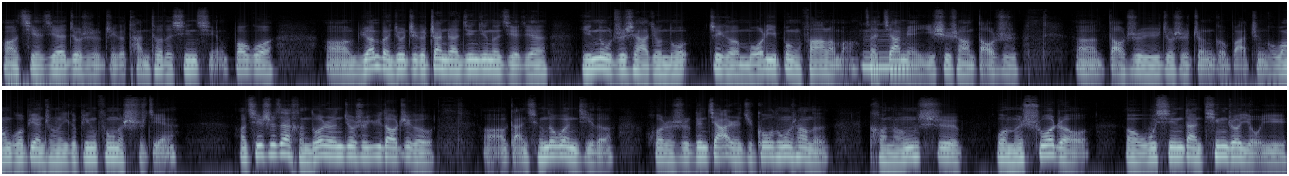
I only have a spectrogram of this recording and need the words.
啊、姐姐就是这个忐忑的心情，包括，啊、原本就这个战战兢兢的姐姐，一怒之下就挪这个魔力迸发了嘛，在加冕仪式上导致，呃，导致于就是整个把整个王国变成了一个冰封的世界。啊，其实，在很多人就是遇到这个啊感情的问题的，或者是跟家人去沟通上的，可能是我们说着呃无心，但听者有意，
